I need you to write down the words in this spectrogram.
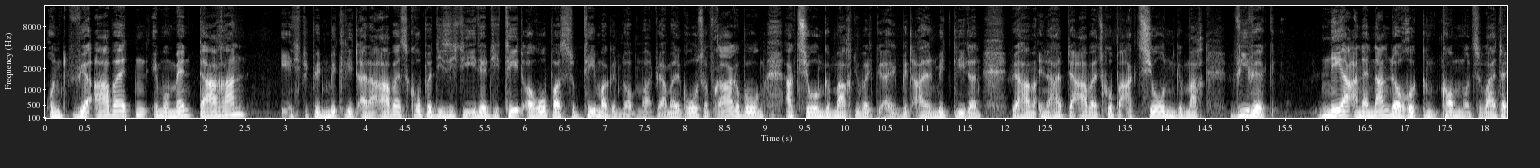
Und wir arbeiten im Moment daran, ich bin Mitglied einer Arbeitsgruppe, die sich die Identität Europas zum Thema genommen hat. Wir haben eine große Fragebogenaktion gemacht über, äh, mit allen Mitgliedern. Wir haben innerhalb der Arbeitsgruppe Aktionen gemacht, wie wir näher aneinander rücken kommen und so weiter.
